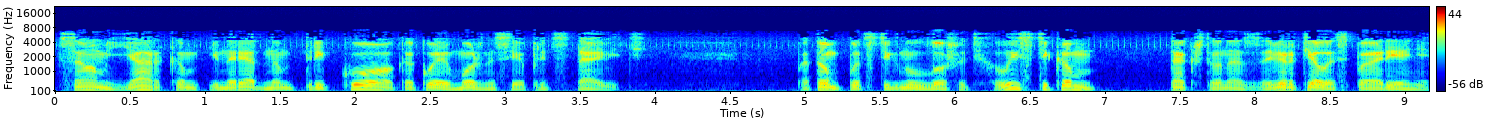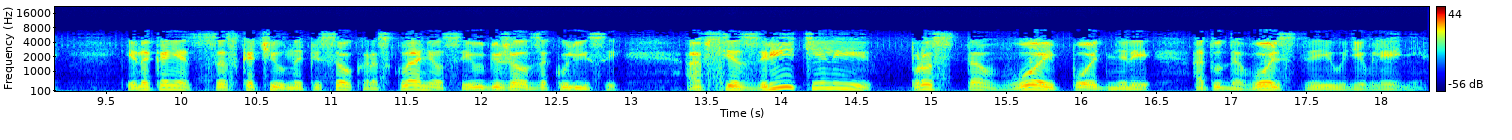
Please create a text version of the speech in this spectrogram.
в самом ярком и нарядном трико, какое можно себе представить. Потом подстегнул лошадь хлыстиком, так что она завертелась по арене, и, наконец, соскочил на песок, раскланялся и убежал за кулисы, а все зрители просто вой подняли от удовольствия и удивления.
